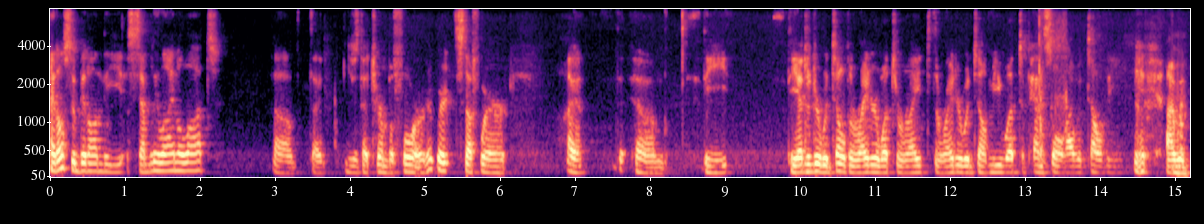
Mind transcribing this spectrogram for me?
I'd also been on the assembly line a lot. Uh, I used that term before. Where, stuff where I, um, the the editor would tell the writer what to write. The writer would tell me what to pencil. I would tell the I would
